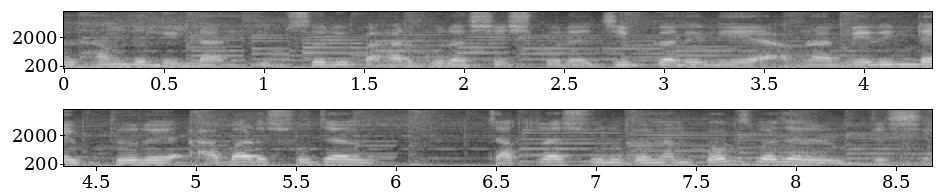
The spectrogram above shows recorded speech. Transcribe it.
আলহামদুলিল্লাহ, হিমসরি পাহাড় ঘোরা শেষ করে জিপ গাড়ি নিয়ে আমরা মেরিন ড্রাইভ ধরে আবার সোজা যাত্রা শুরু করলাম কক্সবাজারের উদ্দেশ্যে।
